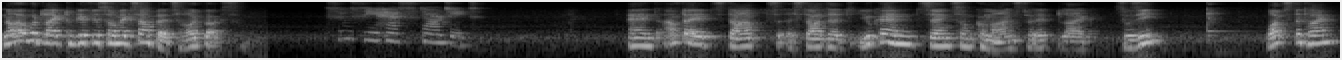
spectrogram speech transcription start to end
Now I would like to give you some examples how it works. Susi has started. And after it start, started, you can send some commands to it like Susi, what's the time?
